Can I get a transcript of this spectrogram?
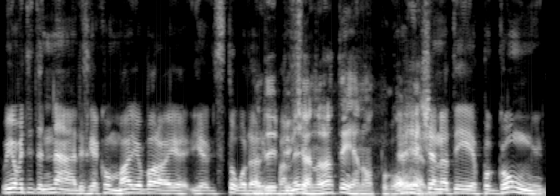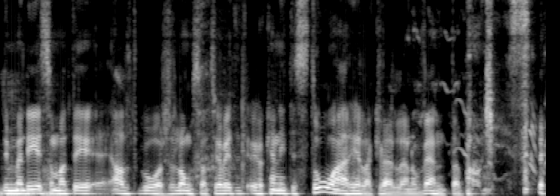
Och jag vet inte när det ska komma, jag bara är, jag står där Men i du, panik. du känner att det är något på gång? jag, jag känner att det är på gång, men det är som att det, allt går så långsamt. Så jag, vet inte, jag kan inte stå här hela kvällen och vänta på kisset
